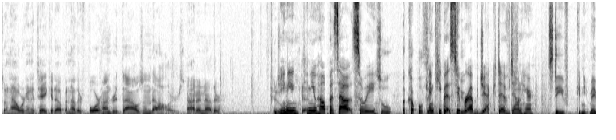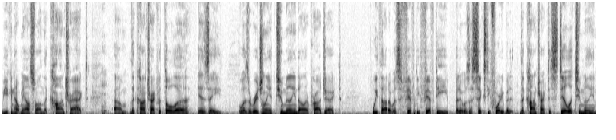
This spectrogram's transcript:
So now we're gonna take it up another $400,000. Not another. Two. Jeannie, can you help us out so we So a couple of things. can keep it super too. objective down here? Steve, can you, maybe you can help me also on the contract. Um, The contract with DOLA is a, was originally a $2 million project. We thought it was 50/50, but it was a 60/40, but the contract is still a $2 million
